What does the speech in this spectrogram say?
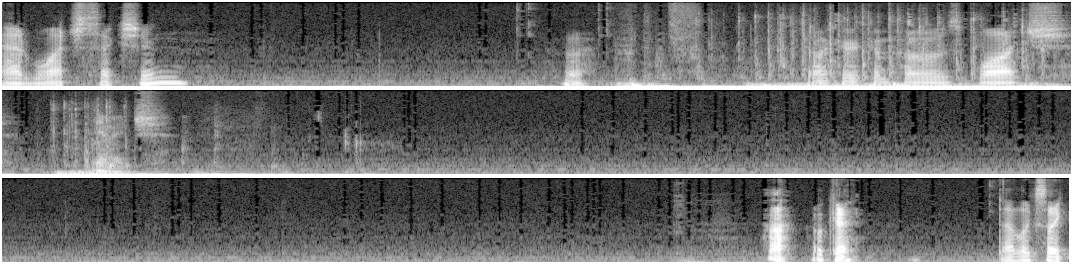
Add watch section. Huh. Docker compose watch image. Okay. That looks like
